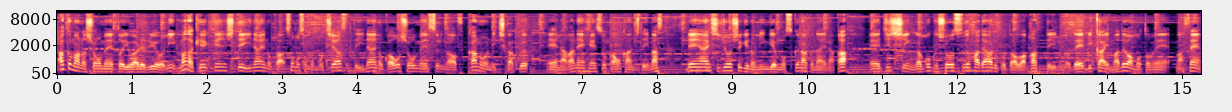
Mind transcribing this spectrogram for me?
悪魔の証明と言われるようにまだ経験していないのかそもそも持ち合わせていないのかを証明するのは不可能に近く、えー長年閉塞感を感じています。恋愛至上主義の人間も少なくない中、えー自身がごく少数派であることは分かっているので理解ままでは求めません、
